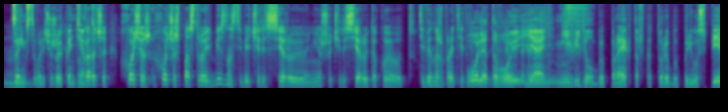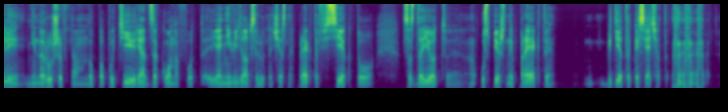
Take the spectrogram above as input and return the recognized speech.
заимствовали чужой Ну, контент. короче, хочешь, хочешь построить бизнес, тебе через серую нишу, через серую такую вот... Тебе нужно пройти. это Более как- того, это, я не видел бы проектов, которые бы преуспели, не нарушив там, ну, по пути ряд законов. Вот э, я не видел абсолютно честных проектов. Все, кто создает э, успешные проекты, где-то косячат.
